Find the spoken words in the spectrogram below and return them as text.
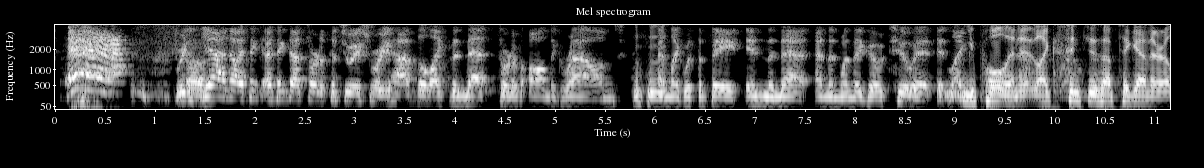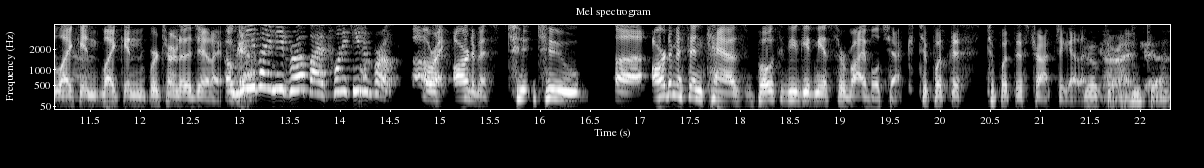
Which is, yeah, no, I think I think that sort of situation where you have the like the net sort of on the ground Mhm. and like with the bait in the net, and then when they go to it, it like you pull and it like cinches up together, like in like in Return of the Jedi. Does Okay. anybody need rope? I have 20 feet of rope. All right, Artemis. To to uh, Artemis and Kaz, both of you give me a survival check to put this to put this trap together. Okay, All right. okay.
